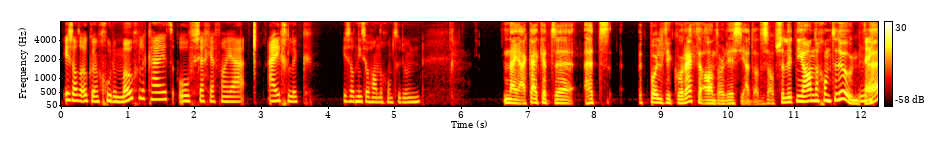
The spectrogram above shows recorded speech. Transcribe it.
Is dat ook een goede mogelijkheid? Of zeg je van ja, eigenlijk is dat niet zo handig om te doen? Nou ja, kijk, het, eh, het, het politiek correcte antwoord is: ja, dat is absoluut niet handig om te doen. Nee. Hè?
